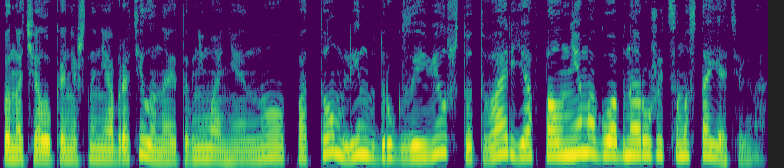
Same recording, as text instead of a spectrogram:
Поначалу, конечно, не обратила на это внимания, но потом Лин вдруг заявил, что тварь я вполне могу обнаружить самостоятельно,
